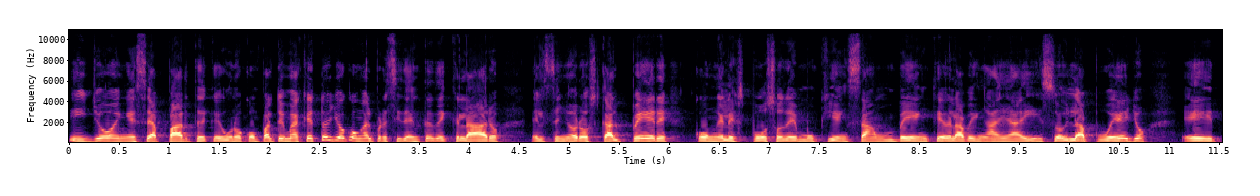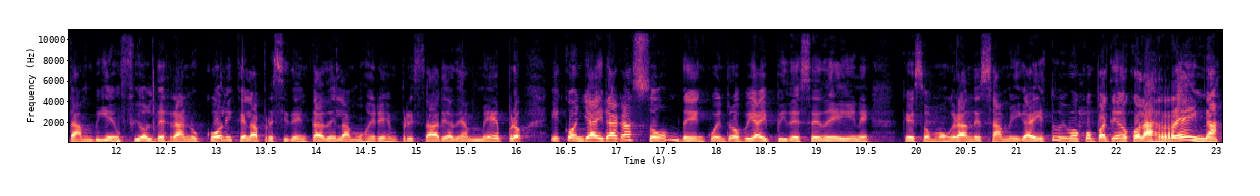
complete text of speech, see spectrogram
y yo en esa parte que uno comparte. Más que estoy yo con el presidente de Claro, el señor Oscar Pérez con el esposo de Muquien San Ben, que la ven ahí, soy la Puello, eh, también Fiol de Ranucoli, que es la presidenta de las mujeres empresarias de AMEPRO, y con Yaira Gazón de Encuentros VIP de CDN, que somos grandes amigas. Ahí estuvimos compartiendo con la reina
